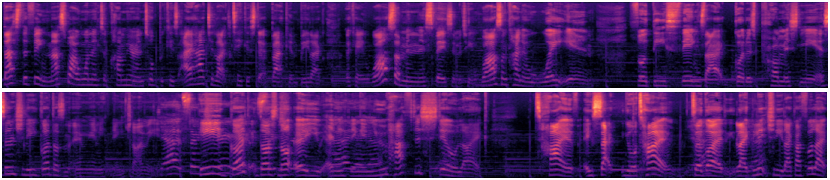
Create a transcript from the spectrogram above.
that's the thing. That's why I wanted to come here and talk because I had to like take a step back and be like, okay, whilst I'm in this space in between, whilst I'm kind of waiting for these things that God has promised me, essentially, God doesn't owe me anything. Do you know what I mean? Yeah, it's so He true. God It's does so not true. owe you Yeah, anything, yeah, and you have to still like tithe exact your time to God. Like Yeah. literally, like I feel like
